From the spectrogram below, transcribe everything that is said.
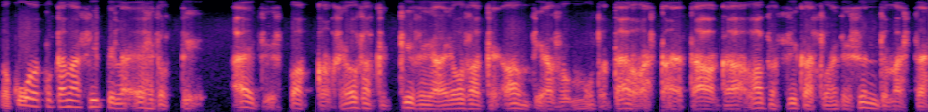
No kuule, kun tämä Sipilä ehdotti äitiyspakkauksen osakekirjaa ja osakeantia sun muuta tällaista, että alkaa lapset rikastua heti syntymästä.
